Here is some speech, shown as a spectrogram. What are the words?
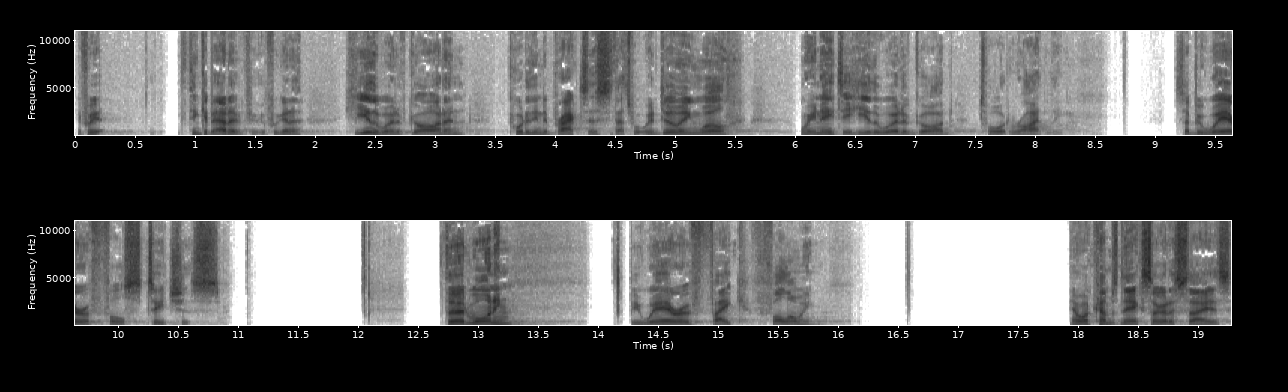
If we think about it, if, we're going to hear the word of God and put it into practice, that's what we're doing, well, we need to hear the word of God taught rightly. So beware of false teachers. Third warning beware of fake following. Now, what comes next, I've got to say, is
